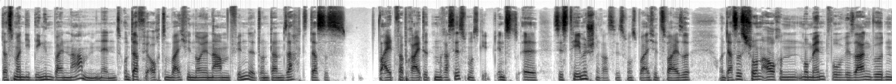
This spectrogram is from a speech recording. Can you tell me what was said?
dass man die Dinge bei Namen nennt und dafür auch zum Beispiel neue Namen findet und dann sagt, dass es weit verbreiteten Rassismus gibt, inst äh, systemischen Rassismus beispielsweise. Und das ist schon auch ein Moment, wo wir sagen würden,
